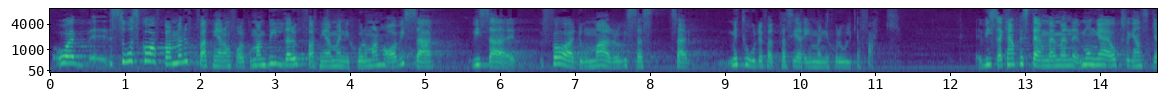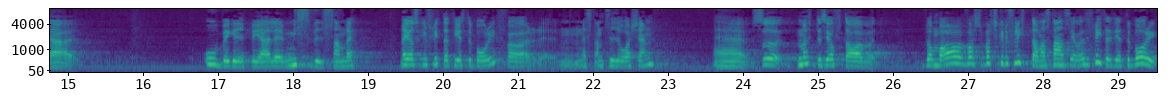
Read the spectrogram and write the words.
Och eh, så skapar man uppfattningar om folk och man bildar uppfattningar om människor och man har vissa, vissa fördomar och vissa här, metoder för att placera in människor i olika fack. Vissa kanske stämmer, men många är också ganska obegripliga eller missvisande. När jag skulle flytta till Göteborg för eh, nästan tio år sedan eh, så möttes jag ofta av de bara, ah, vart, vart ska du flytta någonstans? Jag bara, flytta till Göteborg.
